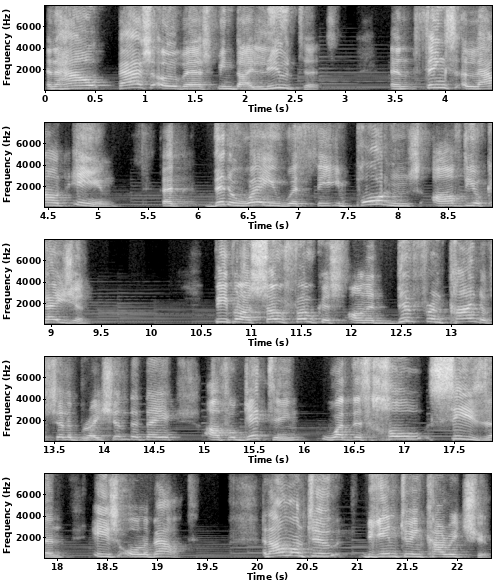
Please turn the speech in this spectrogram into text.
and how Passover has been diluted and things allowed in that did away with the importance of the occasion. People are so focused on a different kind of celebration that they are forgetting what this whole season is all about. And I want to begin to encourage you.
